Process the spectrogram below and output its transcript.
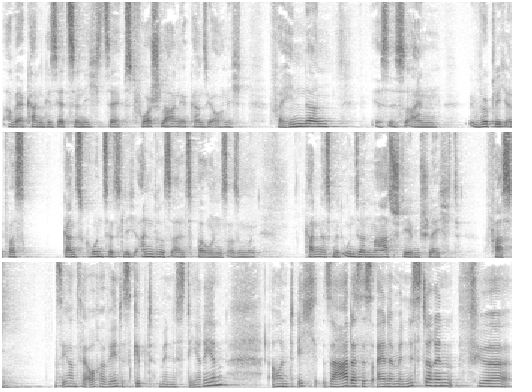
aber er kann Gesetze nicht selbst vorschlagen, er kann sie auch nicht verhindern. Es ist ein wirklich etwas ganz grundsätzlich anderes als bei uns. Also man kann das mit unseren Maßstäben schlecht fassen. Sie haben es ja auch erwähnt, es gibt Ministerien. Und ich sah, dass es eine Ministerin für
